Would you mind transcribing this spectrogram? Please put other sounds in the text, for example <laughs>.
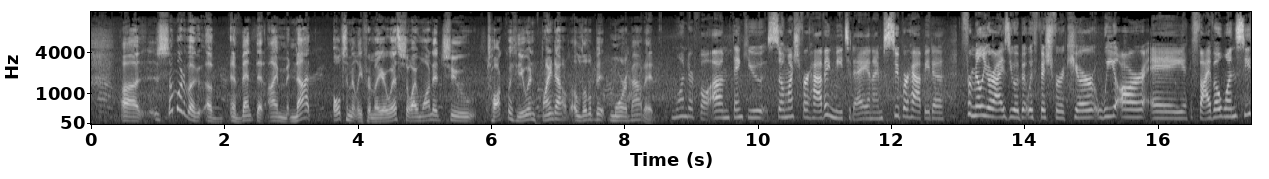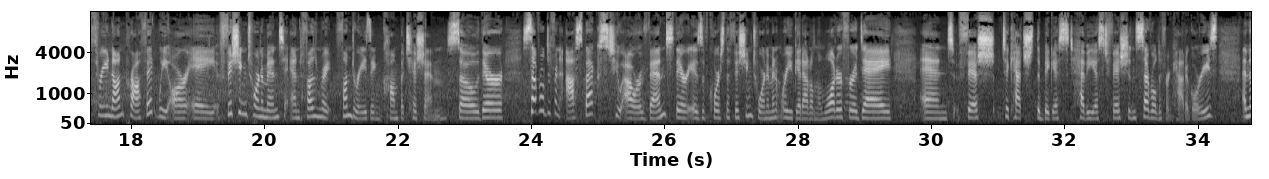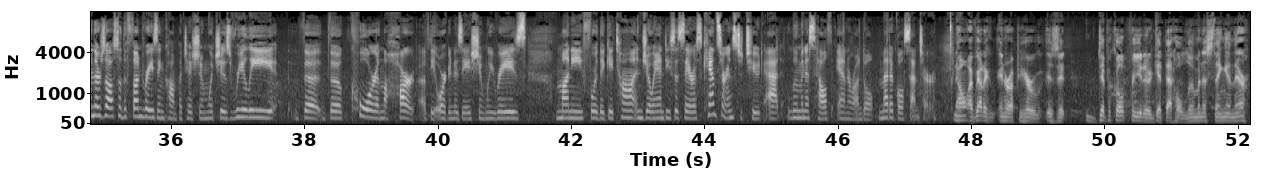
uh, somewhat of a, an event that I'm not ultimately familiar with. So I wanted to talk with you and find out a little bit more about it. Wonderful. Um, thank you so much for having me today, and I'm super happy to familiarize you a bit with Fish for a Cure. We are a 501c3 nonprofit. We are a fishing tournament and fundra- fundraising competition. So there are several different aspects to our event. There is, of course, the fishing tournament where you get out on the water for a day and fish to catch the biggest, heaviest fish in several different categories. And then there's also the fundraising competition, which is really the the core and the heart of the organization. We raise money for the Geaton and JoAnn DeCesaris Cancer Institute at Luminis Health Anne Arundel Medical Center. Now, I've got to interrupt you here. Is it difficult for you to get that whole Luminis thing in there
